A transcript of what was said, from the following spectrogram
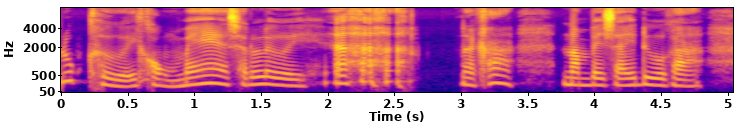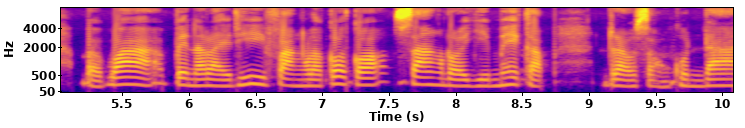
ลูกเขยของแม่ฉันเลยนะคะนำไปใช้ดูค่ะ แบบว่าเป็นอะไรที่ฟังแล้วก็ก็สร้างรอยยิ้มให้กับเราสองคนได้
